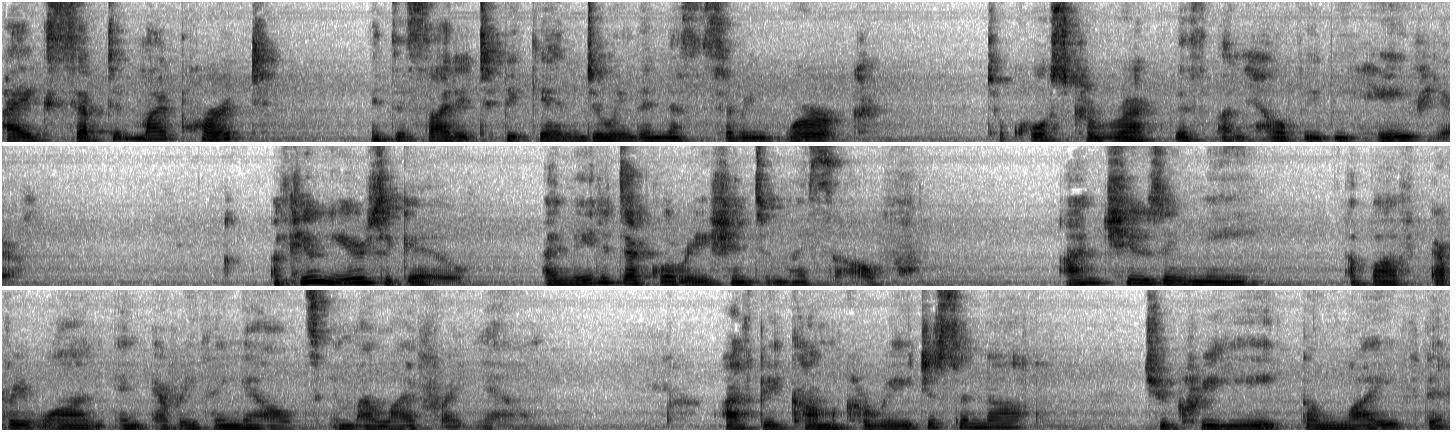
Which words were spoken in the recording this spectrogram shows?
I accepted my part and decided to begin doing the necessary work to course correct this unhealthy behavior. A few years ago, I made a declaration to myself I'm choosing me above everyone and everything else in my life right now. I've become courageous enough to create the life that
